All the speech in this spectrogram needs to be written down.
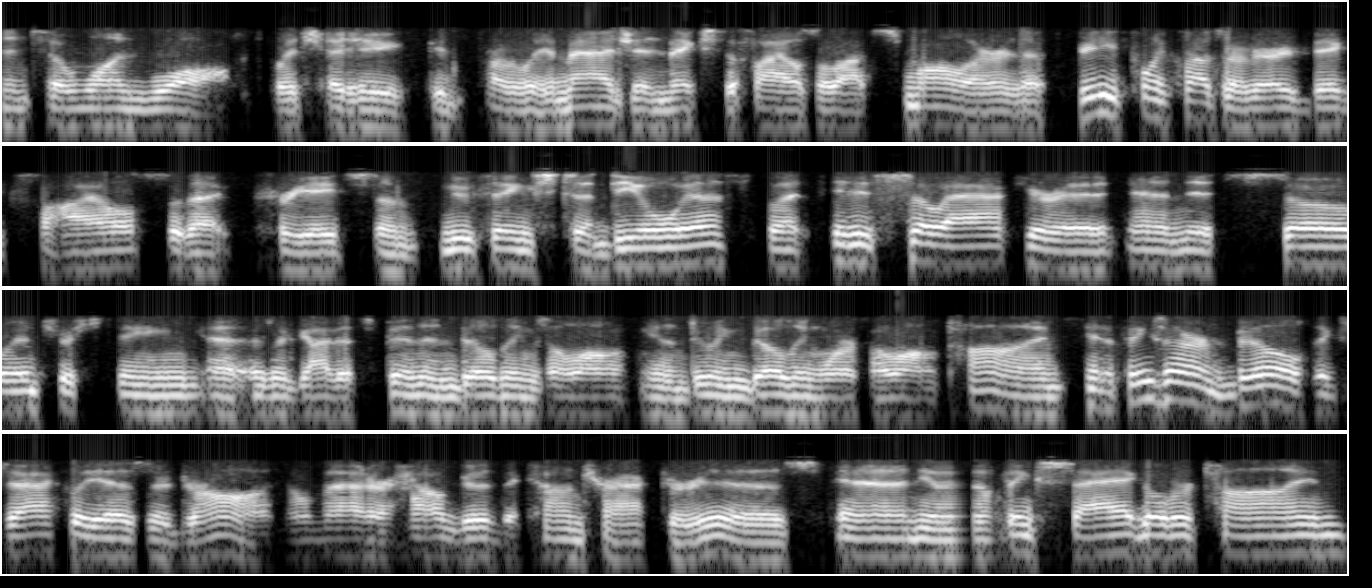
into one wall which, as you could probably imagine, makes the files a lot smaller. The 3D point clouds are very big files, so that creates some new things to deal with, but it is so accurate and it's so interesting as a guy that's been in buildings a long, you know, doing building work a long time. You know, things aren't built exactly as they're drawn, no matter how good the contractor is. And, you know, things sag over time.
